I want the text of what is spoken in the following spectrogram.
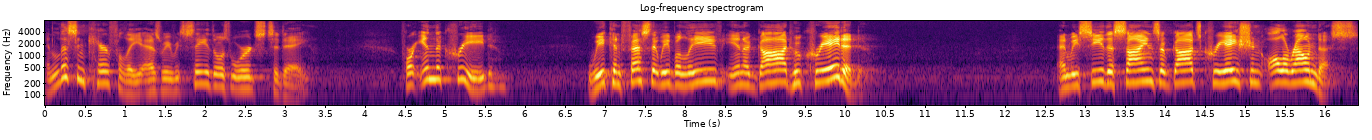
And listen carefully as we say those words today. For in the Creed, we confess that we believe in a God who created and we see the signs of God's creation all around us.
